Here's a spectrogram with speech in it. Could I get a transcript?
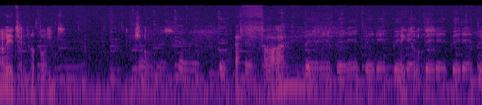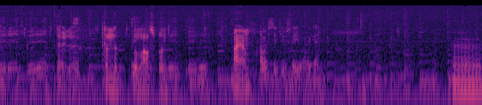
I need to change my buttons. Controls. F5. Equals. There we go. Done the, the mouse button. I am. How much did you say you had again? Uh,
